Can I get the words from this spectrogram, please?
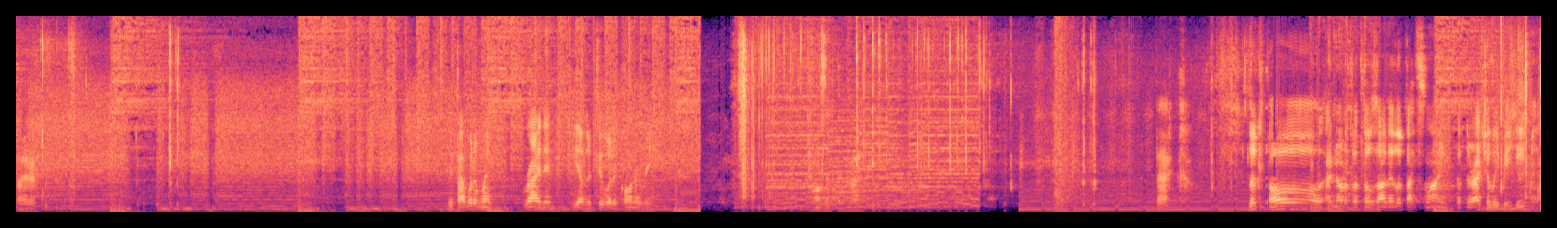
Spider. If I would have went right in, the other two would have cornered me. It wasn't right. Back. Look, oh, I noticed what those are. They look like slime, but they're actually behemoth.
